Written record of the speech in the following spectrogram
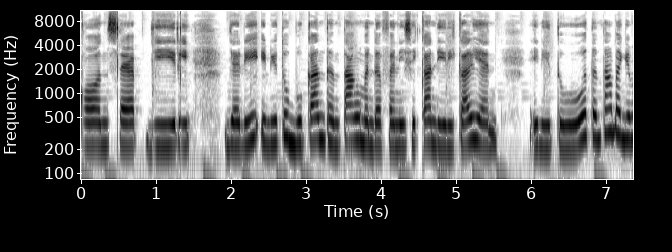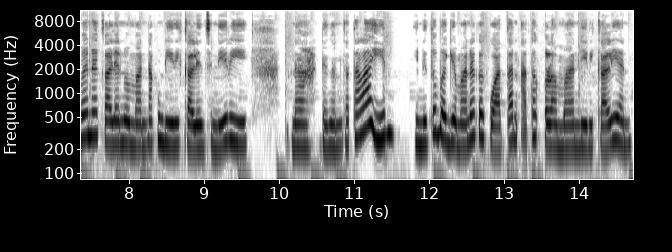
Konsep diri. Jadi ini tuh bukan tentang mendefinisikan diri kalian. Ini tuh tentang bagaimana kalian memandang diri kalian sendiri. Nah, dengan kata lain, ini tuh bagaimana kekuatan atau kelemahan diri kalian.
